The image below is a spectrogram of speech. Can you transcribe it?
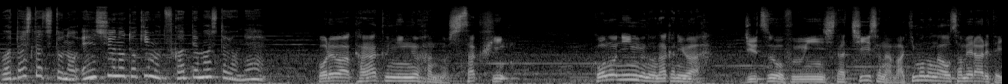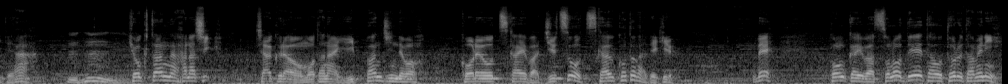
私たちとの演習の時も使ってましたよね。これは科学任具班の試作品。この任具の中には術を封印した小さな巻物が収められていてな.極端な話チャクラを持たない一般人でもこれを使えば術を使うことができる。で今回はそのデータを取るために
